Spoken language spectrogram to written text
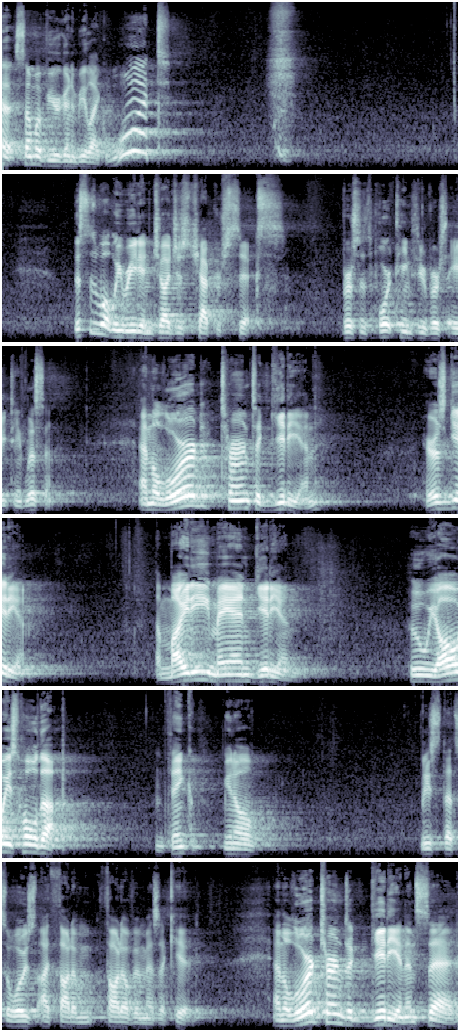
to, some of you are to be like, what? This is what we read in Judges chapter 6, verses 14 through verse 18. Listen. And the Lord turned to Gideon. Here's Gideon, the mighty man Gideon, who we always hold up and think, you know, at least that's always I thought of, thought of him as a kid. And the Lord turned to Gideon and said,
